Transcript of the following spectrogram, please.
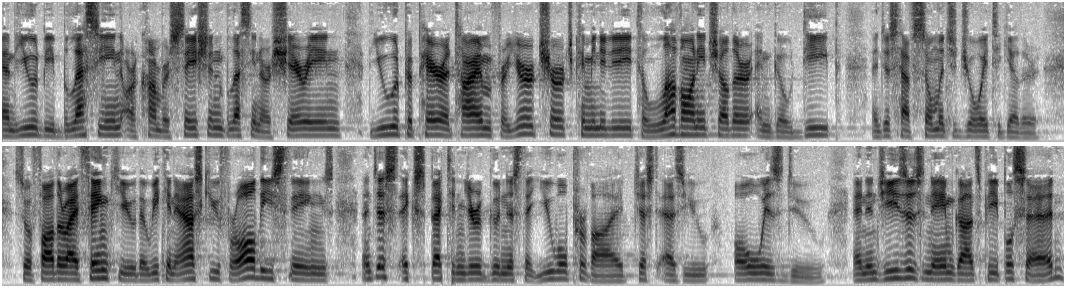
and you would be blessing our conversation, blessing our sharing. You would prepare a time for your church community to love on each other and go deep and just have so much joy together. So, Father, I thank you that we can ask you for all these things and just expect in your goodness that you will provide just as you always do. And in Jesus' name, God's people said,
